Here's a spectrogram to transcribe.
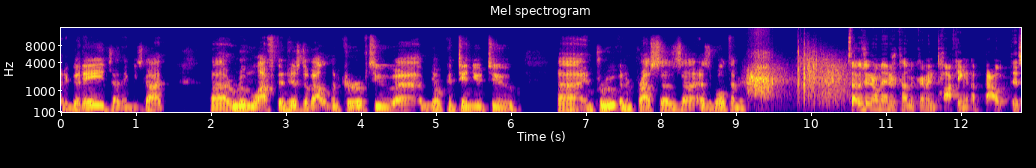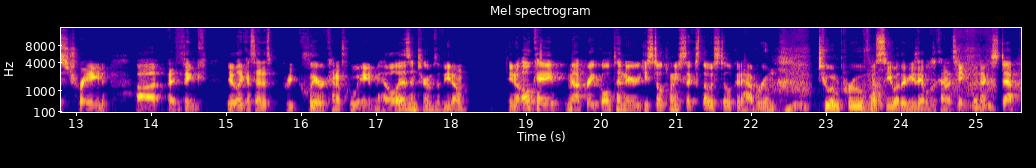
at a good age. I think he's got uh, room left in his development curve to uh, you know continue to uh, improve and impress as uh, as a goaltender. So that was General Manager Kelly McCrimmon talking about this trade. I think, you know, like I said, it's pretty clear kind of who Adin Hill is in terms of you know you know, okay, not great goaltender. He's still 26, though, still could have room to improve. We'll see whether he's able to kind of take the next step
